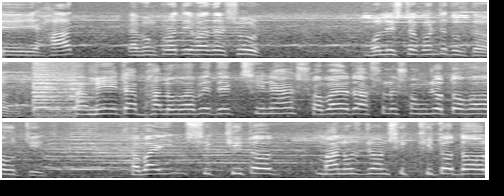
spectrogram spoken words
এই হাত এবং প্রতিবাদের সুর বলিষ্ঠ কণ্ঠে তুলতে হবে। আমি এটা ভালোভাবে দেখছি না। সবার আসলে সংযত হওয়া উচিত। সবাই শিক্ষিত মানুষজন, শিক্ষিত দল,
